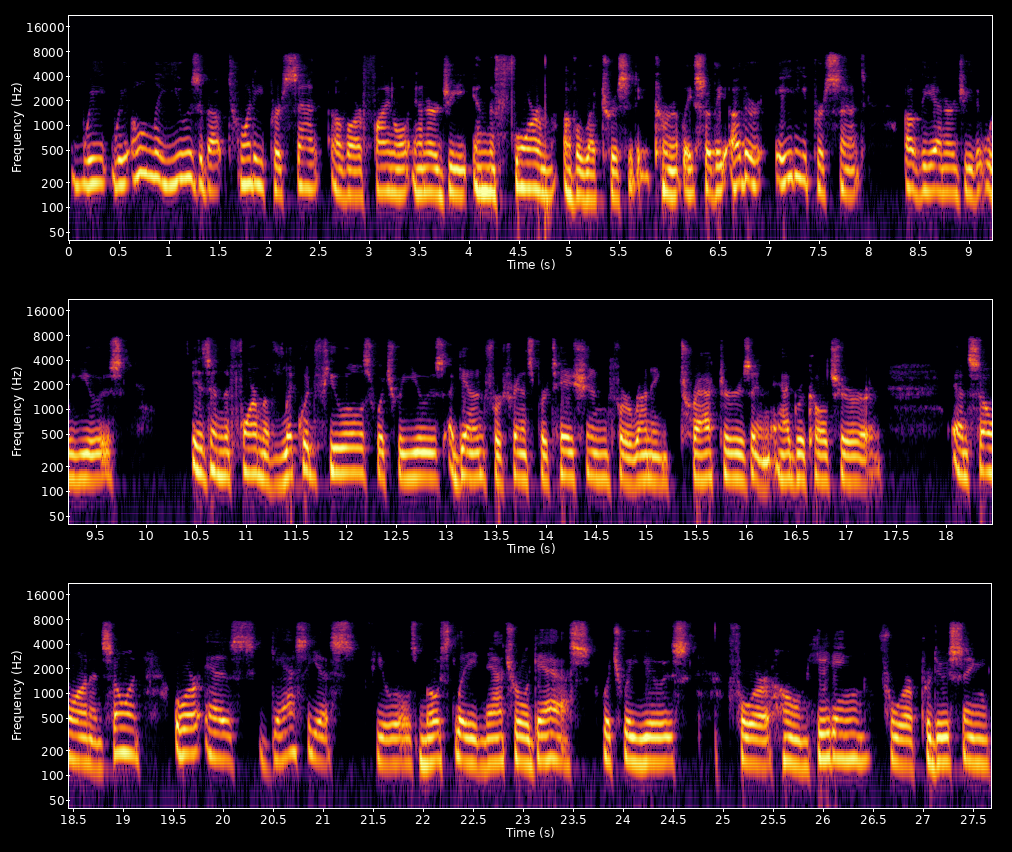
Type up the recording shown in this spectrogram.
we, we only use about 20% of our final energy in the form of electricity currently. So the other 80% of the energy that we use is in the form of liquid fuels, which we use again for transportation, for running tractors and agriculture and, and so on and so on, or as gaseous fuels, mostly natural gas, which we use for home heating, for producing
